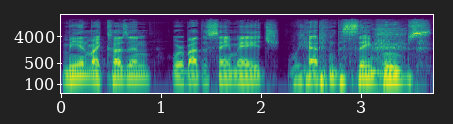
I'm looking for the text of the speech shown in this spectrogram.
me and my cousin were about the same age. We had the same boobs.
